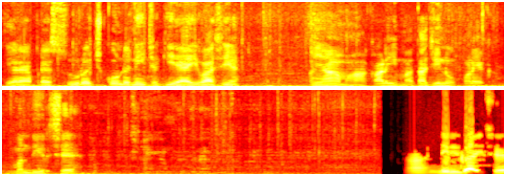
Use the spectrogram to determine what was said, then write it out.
અત્યારે આપણે સૂરજકુંડની જગ્યાએ આવ્યા છીએ. અહીંયા મહાકાળી માતાજીનું પણ એક મંદિર છે. હા, નીલગાય છે.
